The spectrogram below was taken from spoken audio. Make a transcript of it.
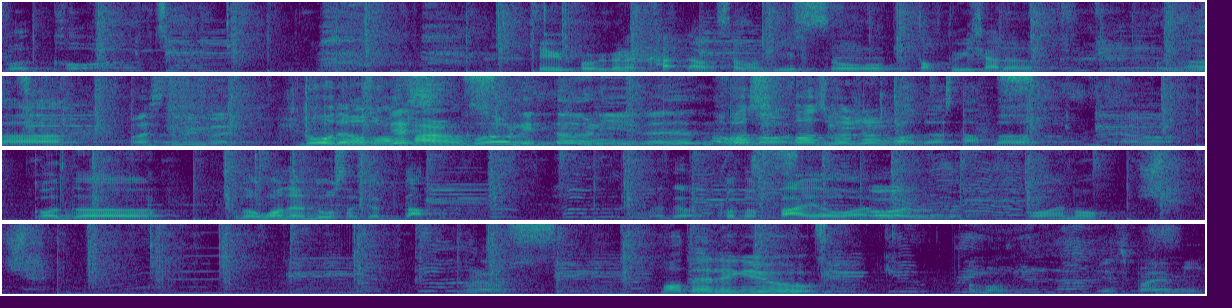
Bird call. Okay, we're probably gonna cut out some of this, so talk to each other. What is it? Uh, What's the word? no, there was one There's fire bird. so little only. There's not First, a lot. first version got the starter, Oh, got the the one that looks like a duck, what the? got the fire one. Oh, I remember. Oh, I know. What else? Not telling you. Come on, inspire me.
